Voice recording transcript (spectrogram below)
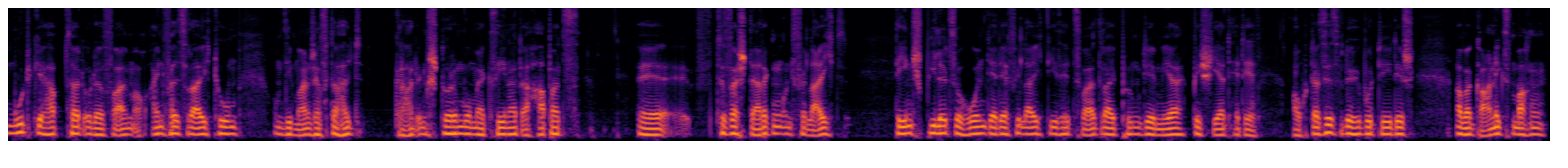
Mut gehabt hat oder vor allem auch Einfallsreichtum, um die Mannschaft da halt gerade im Sturm, wo man gesehen hat, da hapert's, äh, zu verstärken und vielleicht den Spieler zu holen, der der vielleicht diese zwei, drei Punkte mehr beschert hätte. Auch das ist wieder hypothetisch, aber gar nichts machen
